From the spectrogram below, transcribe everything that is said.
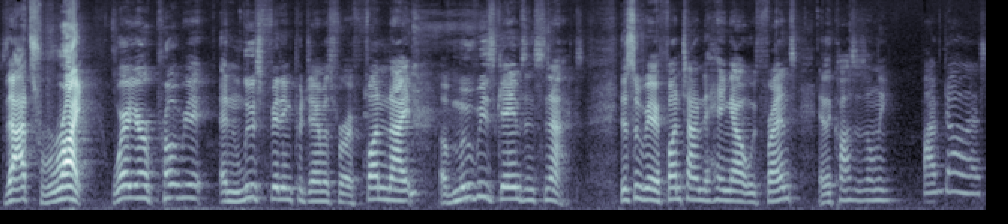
That's right! Wear your appropriate and loose fitting pajamas for a fun night of movies, games, and snacks. This will be a fun time to hang out with friends, and the cost is only $5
